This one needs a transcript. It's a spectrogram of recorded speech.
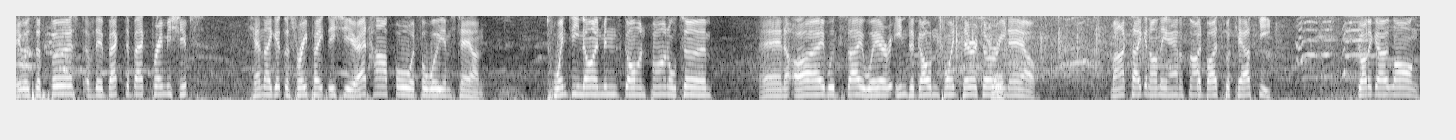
It was the first of their back to back premierships. Can they get this three-peat this year? At half forward for Williamstown. 29 minutes gone, final term. And I would say we're into Golden Point territory Oh. now. Mark taken on the outer side by Switkowski. Got to go long.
